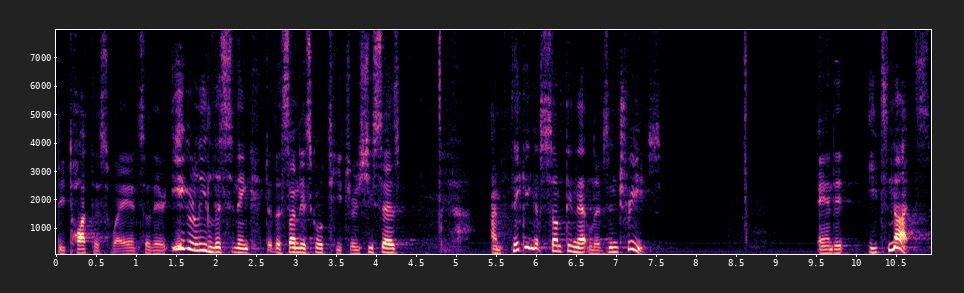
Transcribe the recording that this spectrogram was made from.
be taught this way. And so they're eagerly listening to the Sunday school teacher. And she says, I'm thinking of something that lives in trees. And it eats nuts.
